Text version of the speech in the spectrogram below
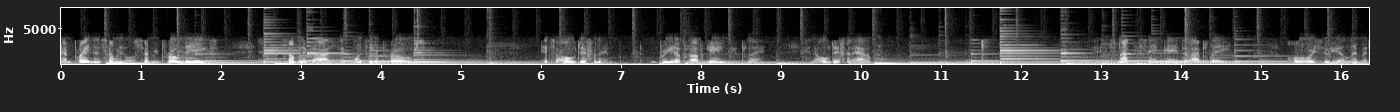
and playing in some of those semi-pro leagues, and with some of the guys that went to the pros, it's a whole different breed of, of game you play, and a whole different animal. Not the same game that I played all the way through the Unlimiteds.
